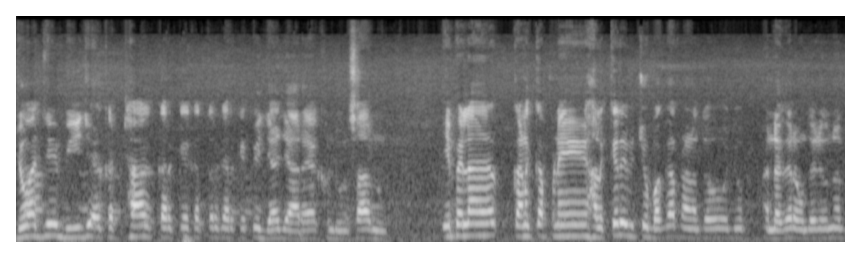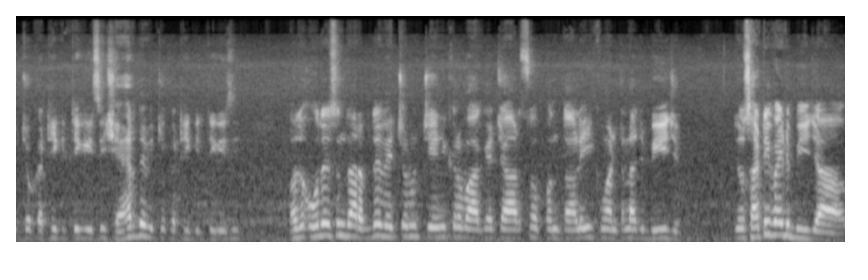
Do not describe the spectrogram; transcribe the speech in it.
ਜੋ ਅੱਜ ਇਹ ਬੀਜ ਇਕੱਠਾ ਕਰਕੇ ਇਕੱਤਰ ਕਰਕੇ ਭੇਜਿਆ ਜਾ ਰਿਹਾ ਖੰਡੂਰ ਸਾਹਿਬ ਨੂੰ ਇਹ ਪਹਿਲਾਂ ਕਣਕ ਆਪਣੇ ਹਲਕੇ ਦੇ ਵਿੱਚੋਂ ਬੱਗਾ ਪੁਰਾਣਾ ਤੋਂ ਜੋ ਨਗਰ ਆਉਂਦੇ ਨੇ, ਉਹਨਾਂ ਵਿੱਚੋਂ ਇਕੱਠੀ ਕੀਤੀ ਗਈ ਸੀ, ਸ਼ਹਿਰ ਦੇ ਵਿੱਚੋਂ ਇਕੱਠੀ ਕੀਤੀ ਗਈ ਸੀ। ਔਰ ਉਹਦੇ ਸੰਦਰਭ ਦੇ ਵਿੱਚ ਉਹਨੂੰ ਚੇਂਜ ਕਰਵਾ ਕੇ 445 ਕੁਇੰਟਲ ਅੱਜ ਬੀਜ, ਜੋ ਸਰਟੀਫਾਈਡ ਬੀਜ ਆ,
